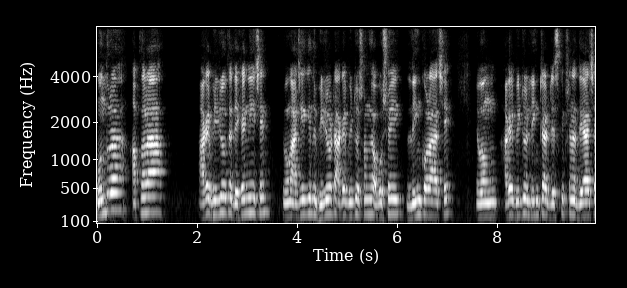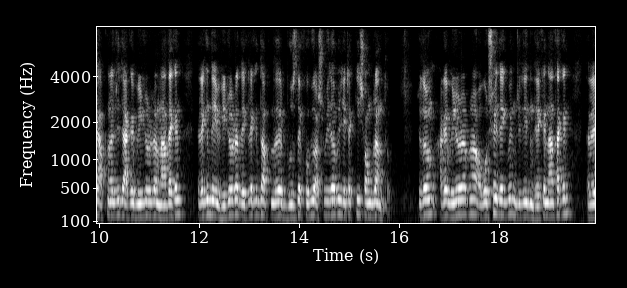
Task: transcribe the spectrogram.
বন্ধুরা, আপনারা আগে ভিডিওতে দেখে নিয়েছেন এবং আজকে কিন্তু ভিডিওটা আগের ভিডিওর সঙ্গে অবশ্যই লিঙ্ক করা আছে এবং আগের ভিডিওর লিঙ্কটা ডিসক্রিপশানে দেওয়া আছে। আপনারা যদি আগের ভিডিওটা না দেখেন, তাহলে কিন্তু এই ভিডিওটা দেখলে কিন্তু আপনাদের বুঝতে খুবই অসুবিধা হবে যে এটা কী সংক্রান্ত। সুতরাং আগে ভিডিওটা আপনারা অবশ্যই দেখবেন, যদি দেখে না থাকেন, তাহলে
